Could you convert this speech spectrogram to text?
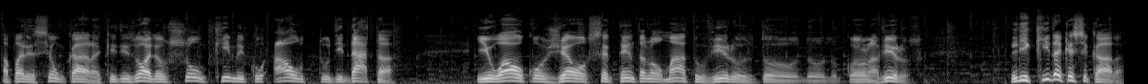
aparecer um cara que diz, olha, eu sou um químico autodidata e o álcool gel 70 não mata o vírus do, do, do coronavírus, liquida que esse cara.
